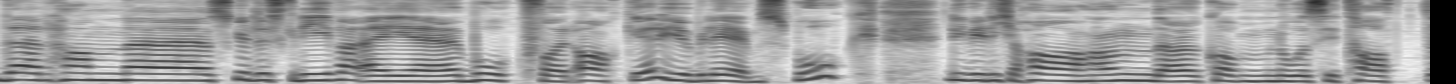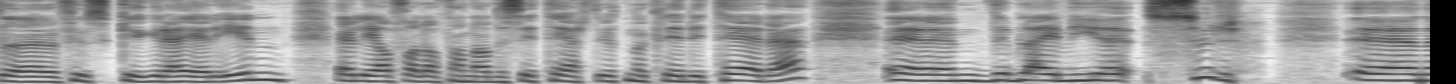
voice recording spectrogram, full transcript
der han uh, skulle skrive ei uh, bok for Aker, jubileumsbok. De ville ikke ha han, det kom noe sitatfuskegreier inn, eller iallfall at han hadde sitert uten å kreditere. det ble mye surr Eh,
